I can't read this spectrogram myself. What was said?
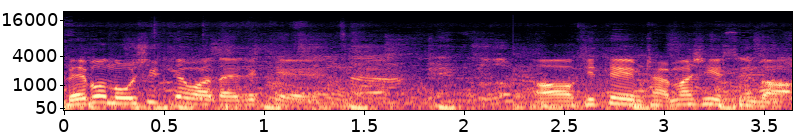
매번 오실 때마다 이렇게 어 기태님 잘 마시겠습니다.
